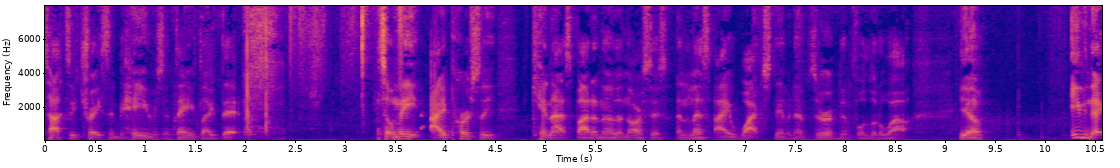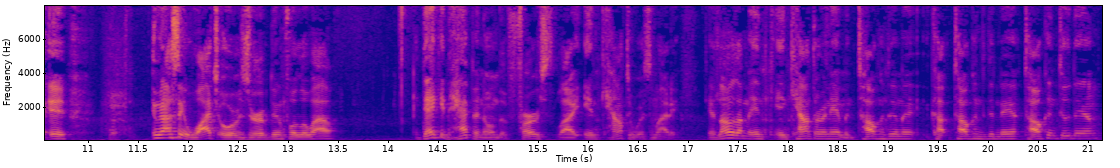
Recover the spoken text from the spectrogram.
toxic traits, and behaviors and things like that. So me, I personally cannot spot another narcissist unless I watch them and observe them for a little while. You know, even that. It, when I say watch or observe them for a little while, that can happen on the first like encounter with somebody. As long as I'm in, encountering them and talking to them, talking to them, talking to them,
